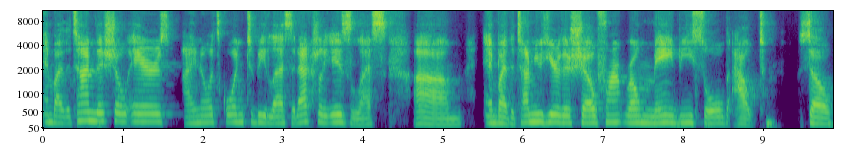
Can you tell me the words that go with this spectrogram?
And by the time this show airs, I know it's going to be less. It actually is less. Um, and by the time you hear this show, front row may be sold out. So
